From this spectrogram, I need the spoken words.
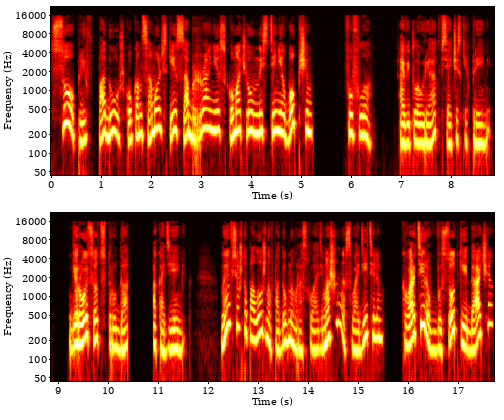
сопли в подушку, комсомольские собрания с кумачом на стене, в общем, фуфло а ведь лауреат всяческих премий, герой соцтруда, академик. Ну и все, что положено в подобном раскладе. Машина с водителем, квартира в высотке и дача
